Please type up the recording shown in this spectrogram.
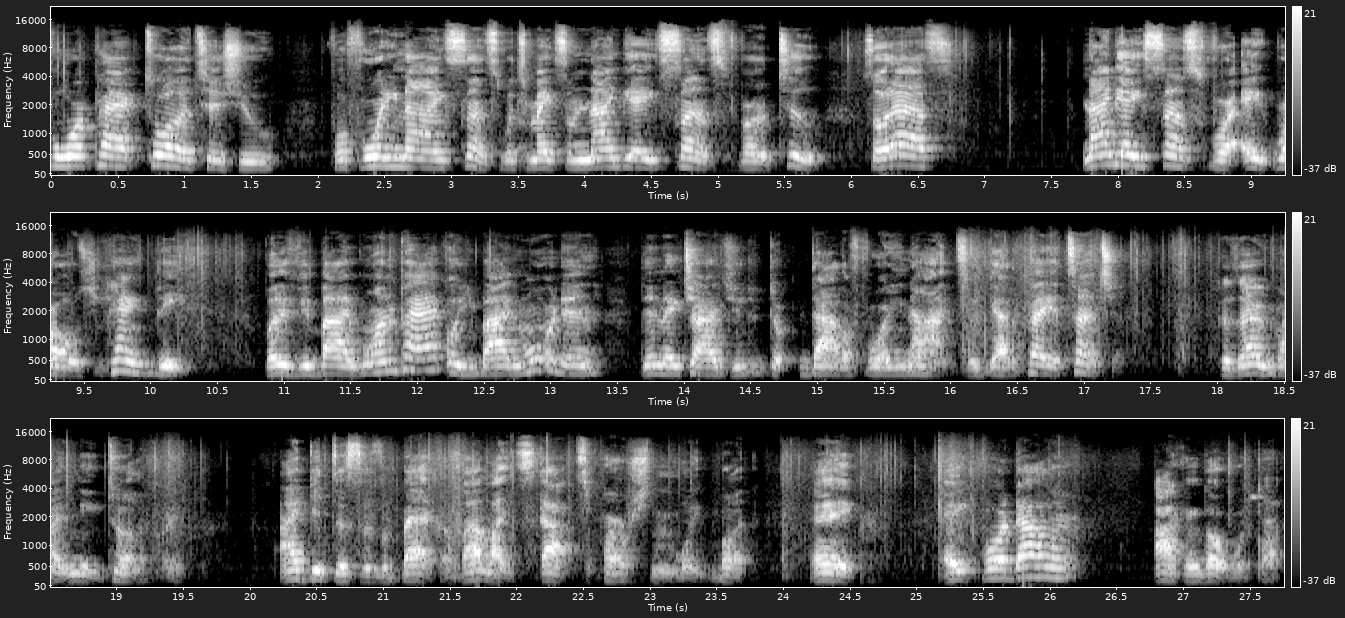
four pack toilet tissue for 49 cents, which makes them 98 cents for two. So that's 98 cents for eight rolls. You can't beat. But if you buy one pack or you buy more than, then they charge you the $1.49. So you got to pay attention. Because everybody needs toilet paper. I get this as a backup. I like Scott's personally, but hey, eight for a dollar, I can go with that.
